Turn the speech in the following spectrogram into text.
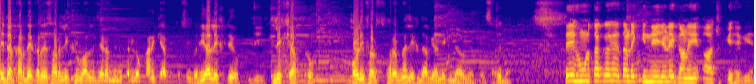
ਇਦਾਂ ਕਰਦੇ ਕਰਦੇ ਸਾਰੇ ਲਿਖਣ ਵੱਲ ਜਿਹੜਾ ਮੈਨੂੰ ਫਿਰ ਲੋਕਾਂ ਨੇ ਕਿਹਾ ਵੀ ਤੁਸੀਂ ਵਧੀਆ ਲਿਖਦੇ ਹੋ। ਜੀ। ਲਿਖਿਆ ਕਰੋ। ਹੌਲੀ ਫਿਰ ਫਿਰ ਮੈਂ ਲਿਖਦਾ ਗਿਆ ਲਿਖਦਾ ਗਿਆ ਤੇ ਸਾਰੇ ਦਾ ਤੇ ਹੁਣ ਤੱਕ ਤੁਹਾਡੇ ਕਿੰਨੇ ਜਿਹੜੇ ਗਾਣੇ ਆ ਚੁੱਕੇ ਹੈਗੇ ਆ?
